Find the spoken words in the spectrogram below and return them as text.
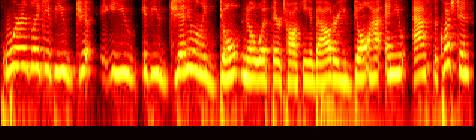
Whereas like if you ge- you if you genuinely don't know what they're talking about or you don't have and you ask the question.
